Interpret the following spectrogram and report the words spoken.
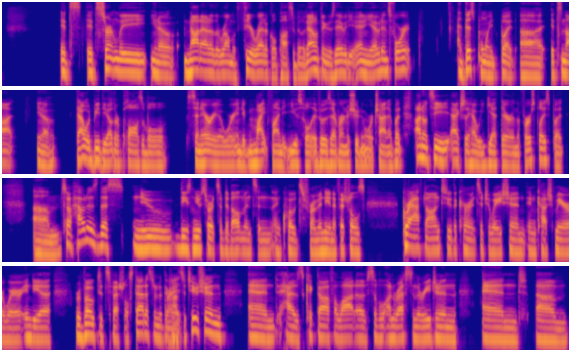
it's it's certainly you know not out of the realm of theoretical possibility. I don't think there's any, evidence for it at this point, but uh, it's not you know that would be the other plausible scenario where India might find it useful if it was ever in a shooting war with China. But I don't see actually how we get there in the first place. But um, so how does this new these new sorts of developments and, and quotes from Indian officials graft onto the current situation in Kashmir, where India revoked its special status under the right. constitution and has kicked off a lot of civil unrest in the region and um,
